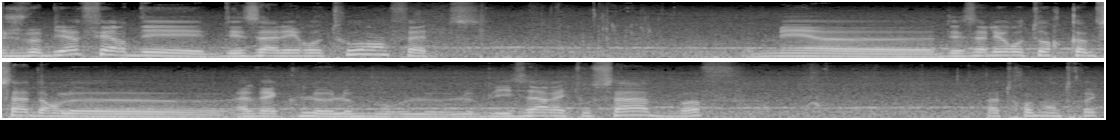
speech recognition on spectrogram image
je veux bien faire des, des allers-retours en fait. Mais euh, des allers-retours comme ça dans le avec le, le, blizzard et tout ça, bof. Pas trop mon truc.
